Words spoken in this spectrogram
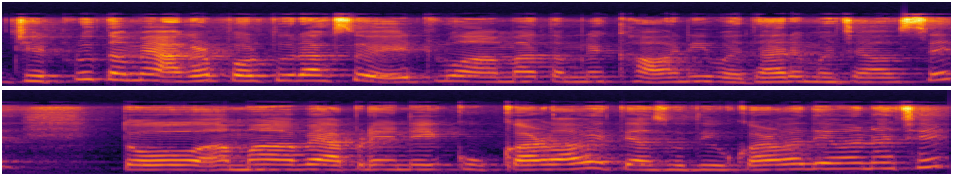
જેટલું તમે આગળ પડતું રાખશો, એટલું આમાં તમને ખાવાની વધારે મજા આવશે. તો આમાં હવે આપણે એને એક ઉકાળો આવે, ત્યાં સુધી ઉકાળવા દેવાના છે.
